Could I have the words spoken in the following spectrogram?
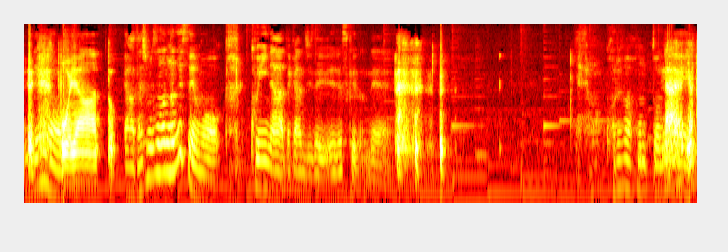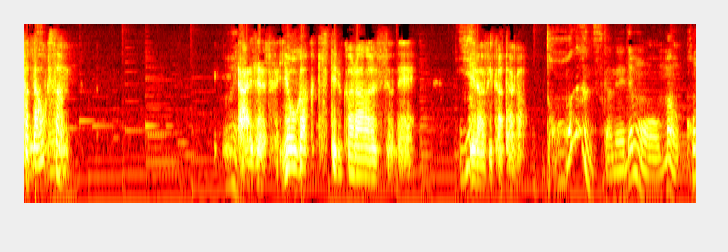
んでぼやーっと。いや私もそんな感じですねもうかっこいいなって感じでですけどね いやでもこれは本当ねなやっぱ直樹さんはいあれじゃないですか、洋楽聴いてるからですよね、選び方が。どうなんですかね。でもまあ好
